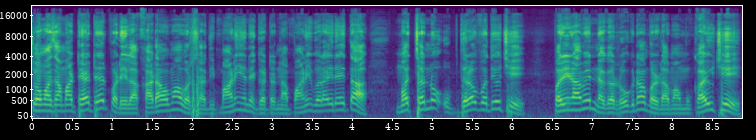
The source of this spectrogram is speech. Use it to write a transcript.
ચોમાસામાં ઠેર ઠેર પડેલા ખાડાઓમાં વરસાદી પાણી અને ગટરના પાણી ભરાઈ રહેતા મચ્છરનો ઉપદ્રવ વધ્યો છે. પરિણામે નગર રોગના ભરડામાં મુકાયું છે.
